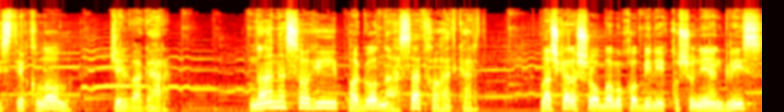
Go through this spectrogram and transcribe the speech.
истиқлол ҷилвагар. Нана соҳӣ паго наҳсад хоҳад кард лашкарашро ба муқобили қушуни англис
